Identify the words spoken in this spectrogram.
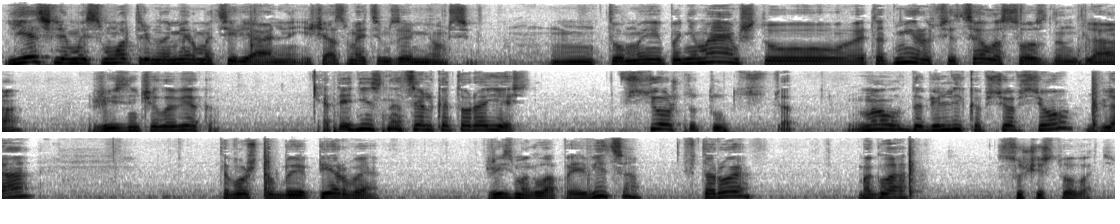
Если мы смотрим на мир материальный, и сейчас мы этим займемся, то мы понимаем, что этот мир всецело создан для жизни человека. Это единственная цель, которая есть. Все, что тут от мало до велика, все-все для того, чтобы первое, жизнь могла появиться, второе, могла существовать.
